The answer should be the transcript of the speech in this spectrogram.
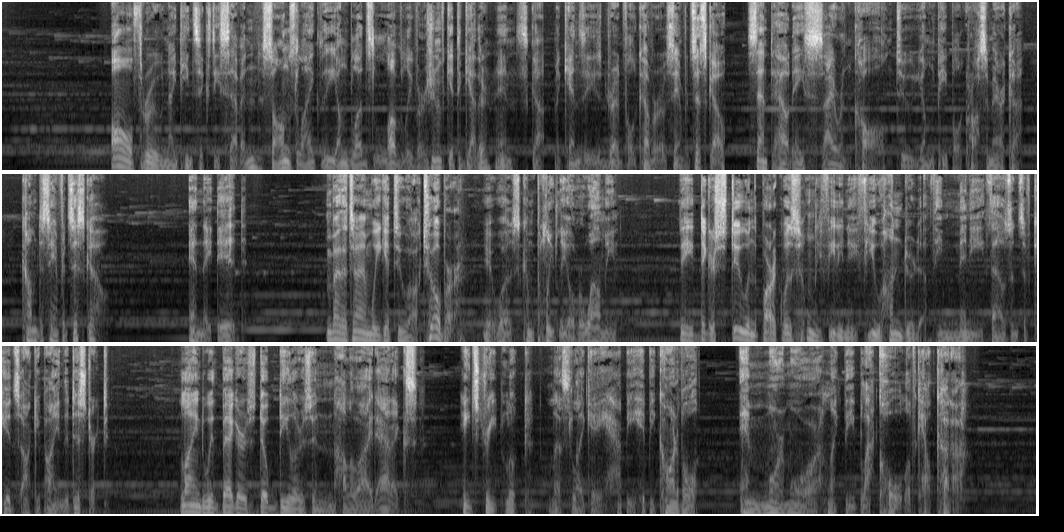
All through 1967, songs like the Youngbloods' lovely version of Get Together and Scott McKenzie's dreadful cover of San Francisco sent out a siren call to young people across America come to San Francisco. And they did. By the time we get to October, it was completely overwhelming. The digger stew in the park was only feeding a few hundred of the many thousands of kids occupying the district. Lined with beggars, dope dealers, and hollow eyed addicts, Haight Street looked less like a happy hippie carnival and more and more like the black hole of Calcutta.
